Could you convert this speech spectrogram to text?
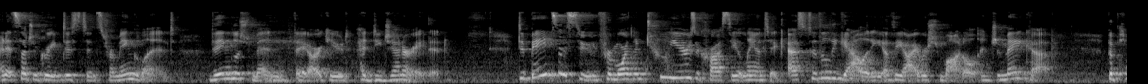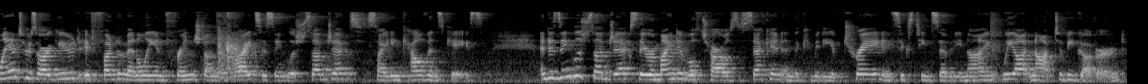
and at such a great distance from England, the Englishmen, they argued, had degenerated. Debates ensued for more than two years across the Atlantic as to the legality of the Irish model in Jamaica. The planters argued it fundamentally infringed on their rights as English subjects, citing Calvin's case. And as English subjects, they reminded both Charles II and the Committee of Trade in 1679 we ought not to be governed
